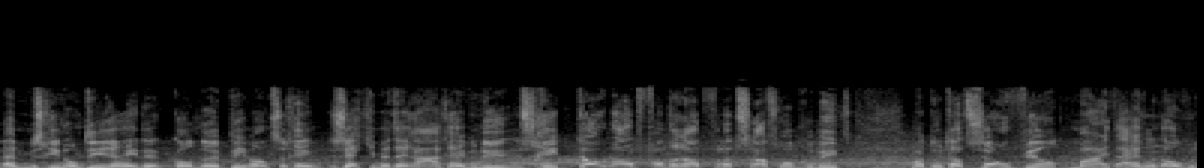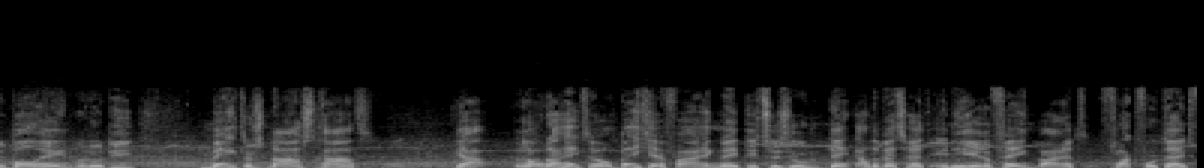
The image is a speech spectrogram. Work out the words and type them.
En misschien om die reden kon Biemans er geen zetje meer tegen aangeven. Nu schiet Donald van de rand van het strafschopgebied. Maar doet dat zo wild. Maait eigenlijk over de bal heen. Waardoor die meters naast gaat. Ja, Roda heeft er wel een beetje ervaring mee dit seizoen. Denk aan de wedstrijd in Heerenveen. Waar het vlak voor tijd 4-2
